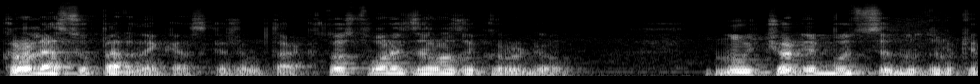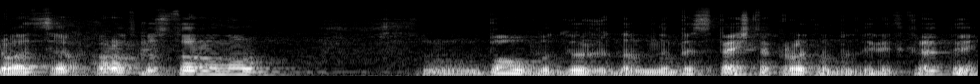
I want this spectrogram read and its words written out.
короля суперника, скажімо так, хто створить загрози королю. Ну, чорні будуть рокіруватися в коротку сторону, довго дуже нам небезпечно, коротко буде відкритий.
